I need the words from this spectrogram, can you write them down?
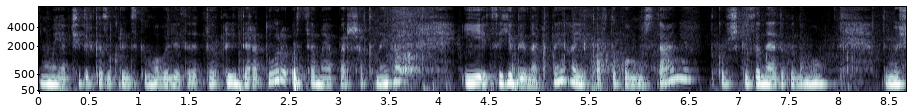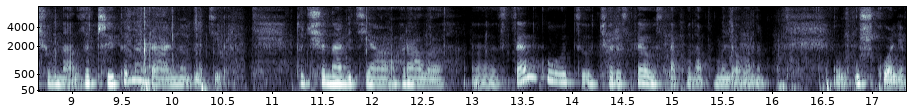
моя вчителька з української мови літерату- літератури. Ось це моя перша книга. І це єдина книга, яка в такому стані, трошки занедбаному, тому що вона зачитана реально до дір. Тут ще навіть я грала е, сценку, через те ось так вона помальована у школі.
